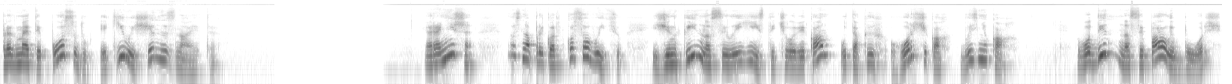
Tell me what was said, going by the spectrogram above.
предмети посуду, які ви ще не знаєте. Раніше, ось, наприклад, в косовицю, жінки носили їсти чоловікам у таких горщиках-близнюках. В один насипали борщ,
